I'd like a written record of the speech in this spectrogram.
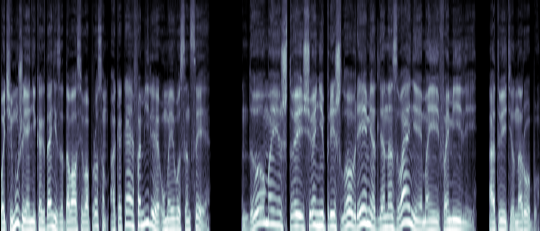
Почему же я никогда не задавался вопросом, а какая фамилия у моего сенсея? «Думаю, что еще не пришло время для названия моей фамилии», — ответил Наробу.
